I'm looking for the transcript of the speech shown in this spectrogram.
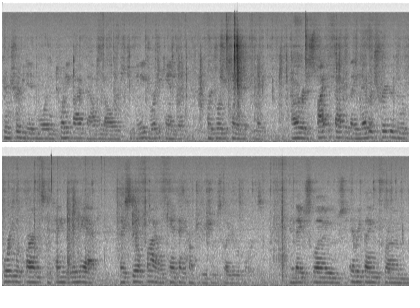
contributed more than twenty-five thousand dollars to any Georgia candidate or Georgia candidate committee. However, despite the fact that they never triggered the reporting requirements contained within the act, they still filed campaign contribution disclosure reports. And they disclosed everything from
